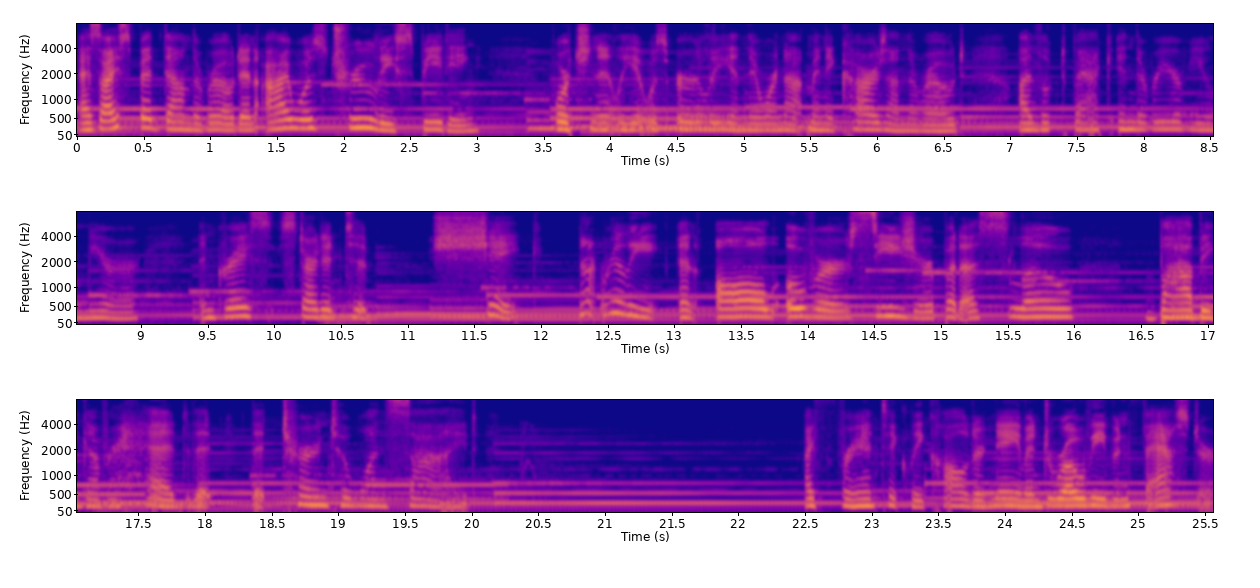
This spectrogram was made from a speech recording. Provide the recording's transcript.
As I sped down the road, and I was truly speeding, Fortunately, it was early and there were not many cars on the road. I looked back in the rearview mirror, and Grace started to shake. Not really an all over seizure, but a slow bobbing of her head that, that turned to one side. I frantically called her name and drove even faster.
